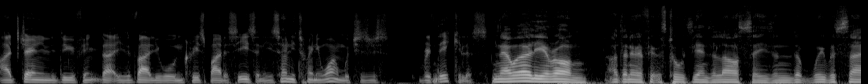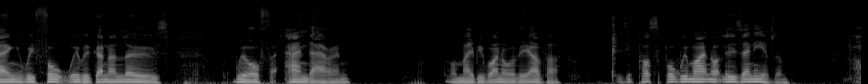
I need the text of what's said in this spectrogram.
I genuinely do think that his value will increase by the season. He's only 21, which is just ridiculous. Now, earlier on, I don't know if it was towards the end of last season that we were saying we thought we were going to lose Wilf and Aaron, or maybe one or the other. Is it possible we might not lose any of them?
